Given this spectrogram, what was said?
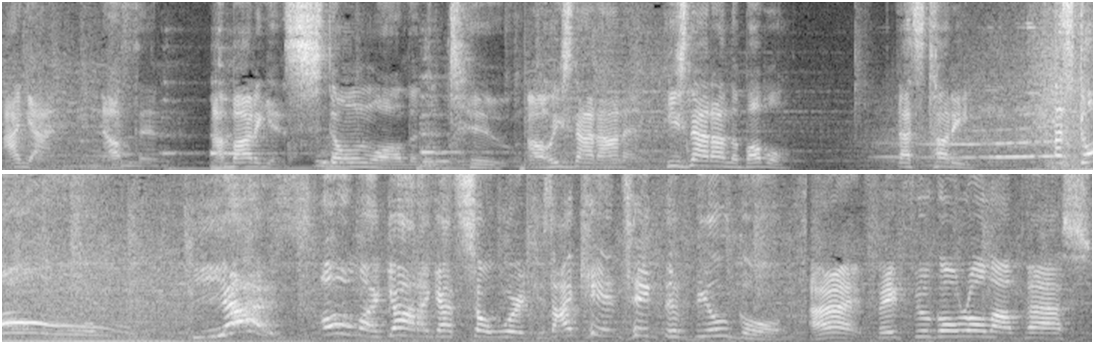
I got nothing. I'm about to get stonewalled at the two. Oh, he's not on it. He's not on the bubble. That's Tutty. Let's go! Yes! Oh my god, I got so worried because I can't take the field goal. All right, fake field goal rollout pass.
